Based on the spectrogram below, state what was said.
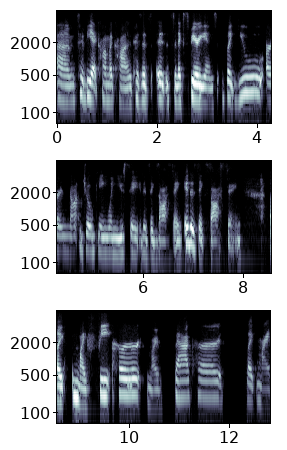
um, to be at Comic Con because it's it's an experience. But you are not joking when you say it is exhausting. It is exhausting. Like my feet hurt, my back hurts, like my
